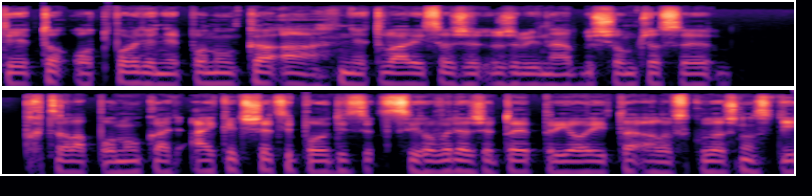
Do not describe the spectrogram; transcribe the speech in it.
tieto odpovede neponúka a netvári sa, že, že by v najbližšom čase chcela ponúkať, aj keď všetci politici si hovoria, že to je priorita, ale v skutočnosti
